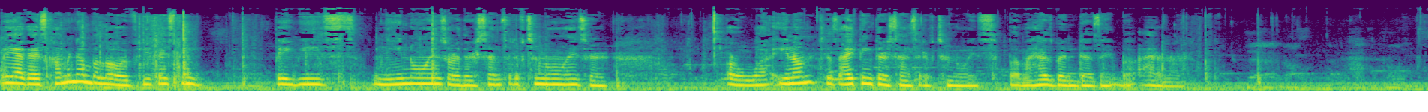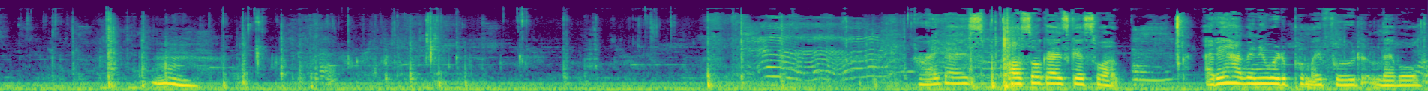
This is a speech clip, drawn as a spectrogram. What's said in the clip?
But yeah, guys, comment down below if you guys think babies need noise or they're sensitive to noise or or what, you know? Because I think they're sensitive to noise, but my husband doesn't, but I don't know. Mmm. All right guys. Also guys guess what? I didn't have anywhere to put my food leveled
